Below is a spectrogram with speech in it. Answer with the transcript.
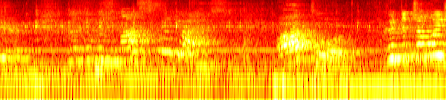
Nós temos nossos celulares. Otto! Canta-te mãe,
